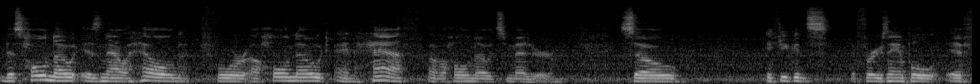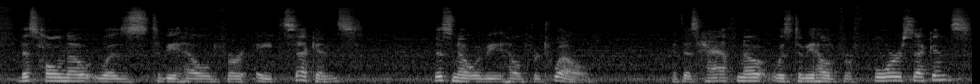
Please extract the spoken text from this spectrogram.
this whole note is now held for a whole note and half of a whole note's measure. So if you could for example, if this whole note was to be held for 8 seconds, this note would be held for 12. If this half note was to be held for 4 seconds,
